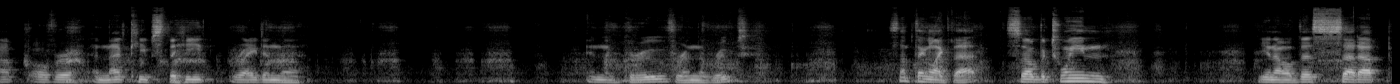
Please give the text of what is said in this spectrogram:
up over, and that keeps the heat right in the in the groove or in the root. Something like that. So between, you know, this setup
